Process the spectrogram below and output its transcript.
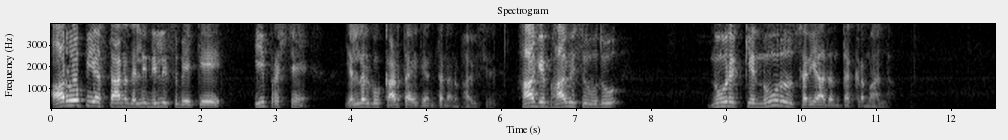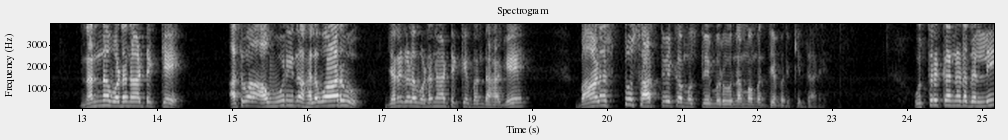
ಆರೋಪಿಯ ಸ್ಥಾನದಲ್ಲಿ ನಿಲ್ಲಿಸಬೇಕೇ? ಈ ಪ್ರಶ್ನೆ ಎಲ್ಲರಿಗೂ ಕಾಡ್ತಾ ಇದೆ ಅಂತ ನಾನು ಭಾವಿಸಿದ್ದೇನೆ. ಹಾಗೆ ಭಾವಿಸುವುದು ನೂರಕ್ಕೆ ನೂರು ಸರಿಯಾದಂಥ ಕ್ರಮ ಅಲ್ಲ. ನನ್ನ ಒಡನಾಟಕ್ಕೆ ಅಥವಾ ಆ ಊರಿನ ಹಲವಾರು ಜನಗಳ ಒಡನಾಟಕ್ಕೆ ಬಂದ ಹಾಗೆ ಬಹಳಷ್ಟು ಸಾತ್ವಿಕ ಮುಸ್ಲಿಮರು ನಮ್ಮ ಮಧ್ಯೆ ಬದುಕಿದ್ದಾರೆ. ಉತ್ತರ ಕನ್ನಡದಲ್ಲಿ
